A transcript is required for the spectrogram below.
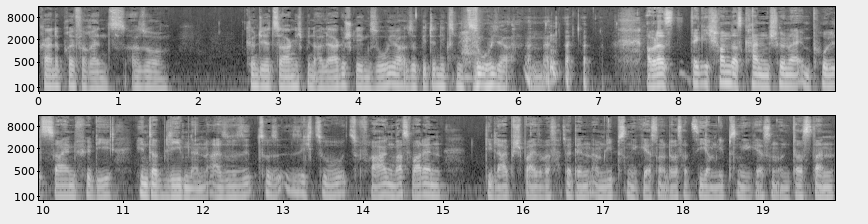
keine Präferenz. Also könnte jetzt sagen, ich bin allergisch gegen Soja, also bitte nichts mit Soja. aber das denke ich schon, das kann ein schöner Impuls sein für die Hinterbliebenen. Also zu, sich zu, zu fragen, was war denn die Leibspeise, was hat er denn am liebsten gegessen oder was hat sie am liebsten gegessen und das dann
